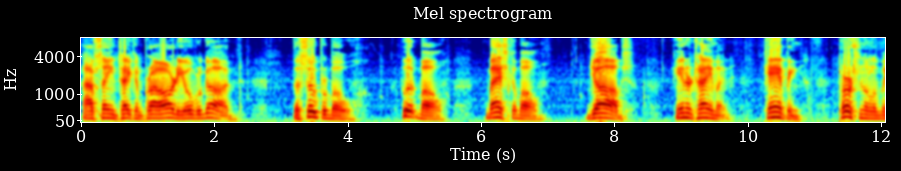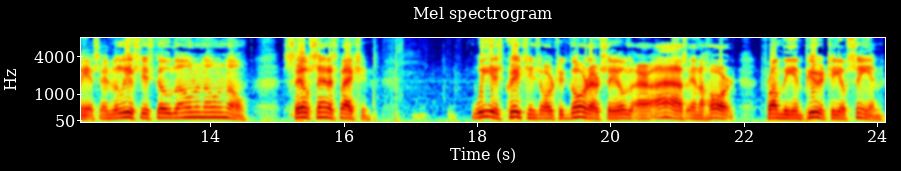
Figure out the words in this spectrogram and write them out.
I've seen taking priority over God the Super Bowl, football, basketball, jobs, entertainment, camping, personal events, and the list just goes on and on and on. Self satisfaction. We as Christians are to guard ourselves, our eyes, and our heart from the impurity of sin.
